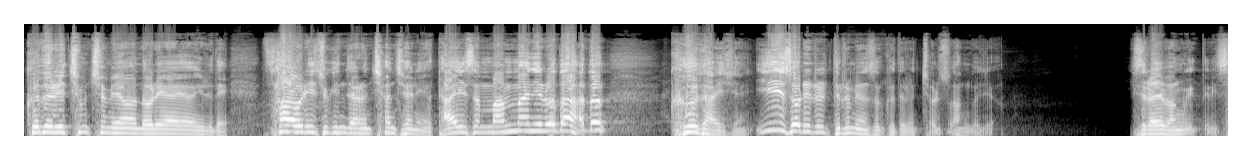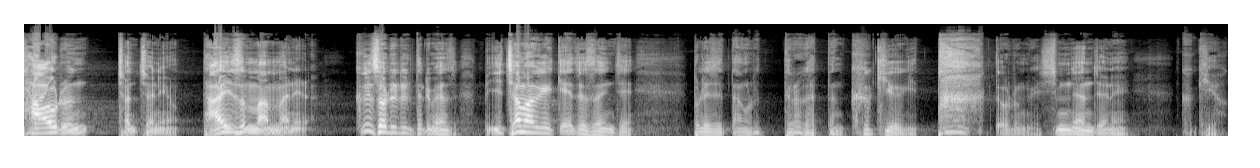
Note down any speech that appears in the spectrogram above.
그들이 춤추며 노래하여 이르되 사울이 죽인 자는 천천히요 다윗은 만만이로다 하던 그 다윗이 이 소리를 들으면서 그들은 철수한 거죠. 이스라엘 방백들이 사울은 천천히요 다윗은 만만이라 그 소리를 들으면서 비참하게 깨져서 이제 블레셋 땅으로 들어갔던 그 기억이 탁 떠오른 거예요. 10년 전에 그 기억.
